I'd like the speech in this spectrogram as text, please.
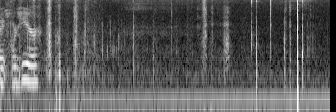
Alright, we're here.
